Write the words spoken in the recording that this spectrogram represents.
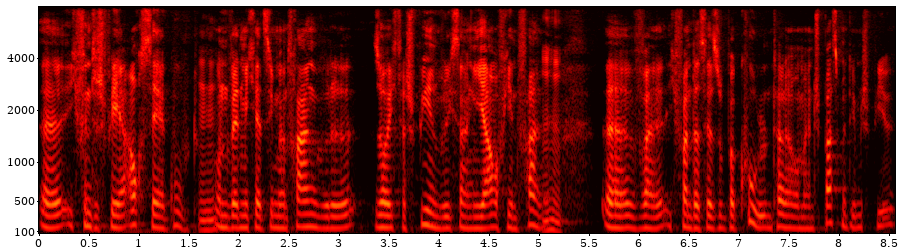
äh, ich finde das Spiel ja auch sehr gut. Mhm. Und wenn mich jetzt jemand fragen würde, soll ich das spielen, würde ich sagen, ja, auf jeden Fall. Mhm. Äh, weil ich fand das ja super cool und hatte auch meinen Spaß mit dem Spiel.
